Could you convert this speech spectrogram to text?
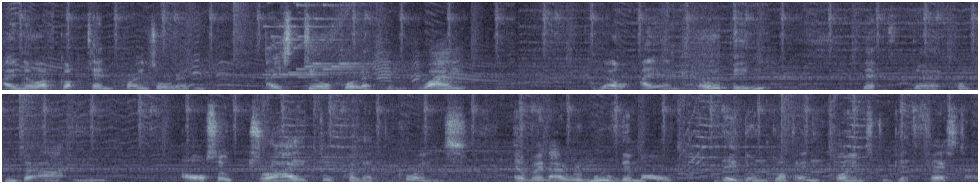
I know I've got 10 coins already. I still collect them. Why? Well, I am hoping that the computer AI also try to collect coins. And when I remove them all, they don't got any coins to get faster.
